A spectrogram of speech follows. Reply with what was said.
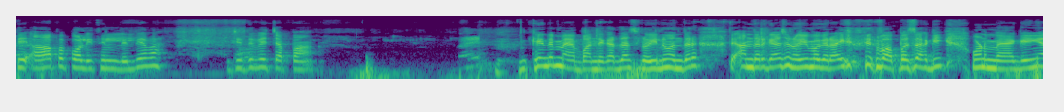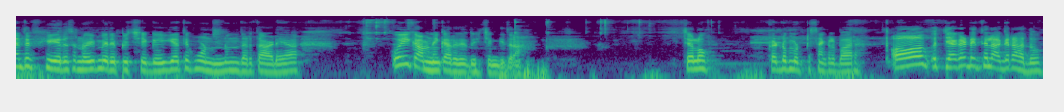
ਤੇ ਆਹ ਆਪਾਂ ਪੋਲੀਥੀਨ ਲੈ ਲਿਆ ਵਾ, ਜਿਹਦੇ ਵਿੱਚ ਆਪਾਂ ਕਹਿੰਦੇ ਮੈਂ ਬੰਦ ਕਰਦਾ ਸਰੋਈ ਨੂੰ ਅੰਦਰ, ਤੇ ਅੰਦਰ ਗਿਆ ਸਨੋਈ ਮਗਰ ਆਈ, ਫਿਰ ਵਾਪਸ ਆ ਗਈ। ਹੁਣ ਮੈਂ ਗਈ ਆ ਤੇ ਫੇਰ ਸਨੋਈ ਮੇਰੇ ਪਿੱਛੇ ਗਈ ਆ ਤੇ ਹੁਣ ਉਹਨੂੰ ਅੰਦਰ ਤਾੜਿਆ। ਕੋਈ ਕੰਮ ਨਹੀਂ ਕਰਦੇ ਤੁਸੀਂ ਚੰਗੀ ਤਰ੍ਹਾਂ। ਚਲੋ, ਕੱਢੋ ਮੋਟਰਸਾਈਕਲ ਬਾਹਰ। ਉਹ ਜੈਕਟ ਇੱਥੇ ਲਾ ਕੇ ਰੱਖ ਦਿਓ।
